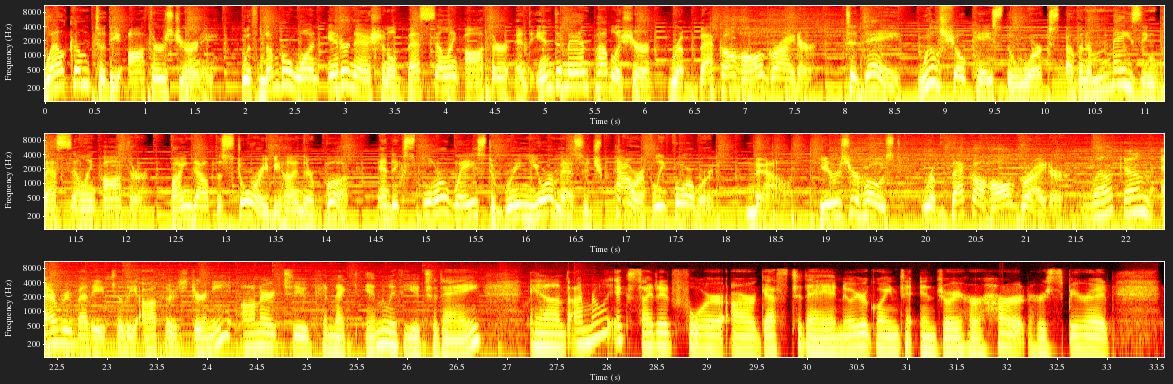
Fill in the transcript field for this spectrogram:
Welcome to The Author's Journey with number one international best-selling author and in-demand publisher, Rebecca Hall Gruyter. Today, we'll showcase the works of an amazing best-selling author, find out the story behind their book, and explore ways to bring your message powerfully forward. Now, here's your host, Rebecca Hall Gruyter. Welcome, everybody, to the author's journey. Honored to connect in with you today. And I'm really excited for our guest today. I know you're going to enjoy her heart, her spirit.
